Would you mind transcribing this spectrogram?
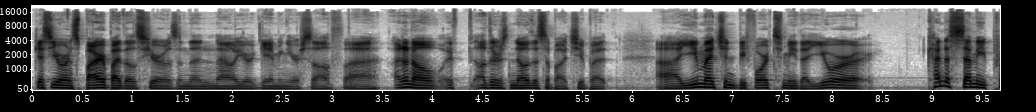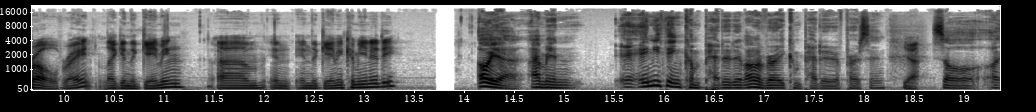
guess you were inspired by those heroes, and then now you're gaming yourself. Uh, I don't know if others know this about you, but uh, you mentioned before to me that you were kind of semi-pro, right? Like in the gaming, um, in in the gaming community. Oh yeah, I mean anything competitive. I'm a very competitive person. Yeah. So I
